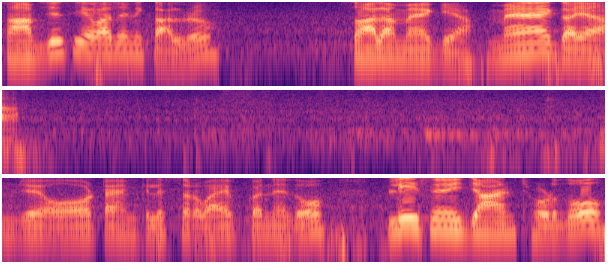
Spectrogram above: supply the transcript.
सांप जैसी आवाज़ें निकाल रहे हो? साला मैं गया मैं गया। मुझे और टाइम के लिए सरवाइव करने दो। प्लीज़ मेरी जान छोड़ दो।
